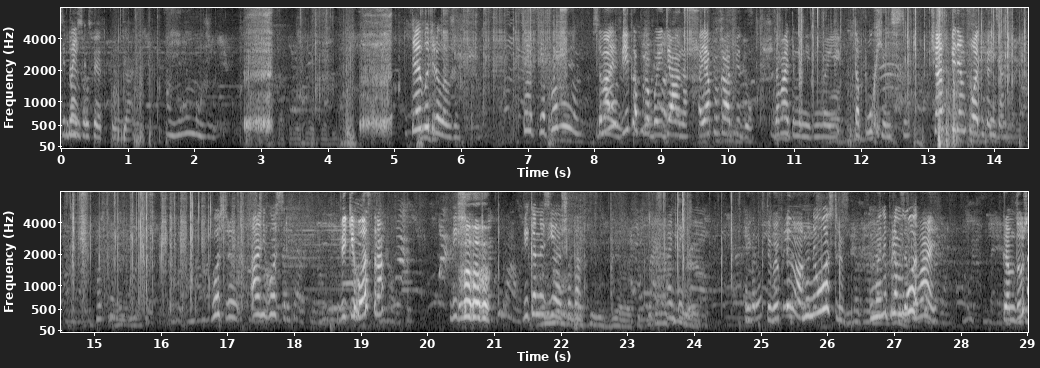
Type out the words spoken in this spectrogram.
ти Дай салфетку, Діана. А я не можу. Та я витрила вже. Так, я пробую. Давай, Віка пробує Діана, а я поки піду. Давайте мені мої тапухінці. Зараз підемо фоткатися. Гострий. А, не гострий. Вікі гостра? Віка, Віка не з'їла шоба. Ань, ти. Ти виплюнула? У мене остре. У мене прям. Закривай. Прям дуже?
